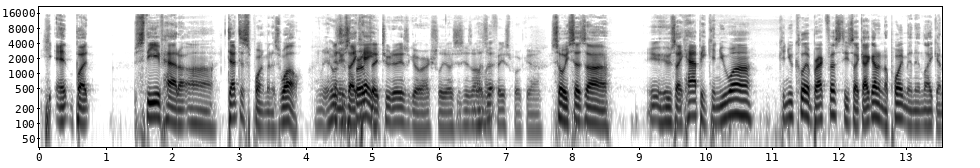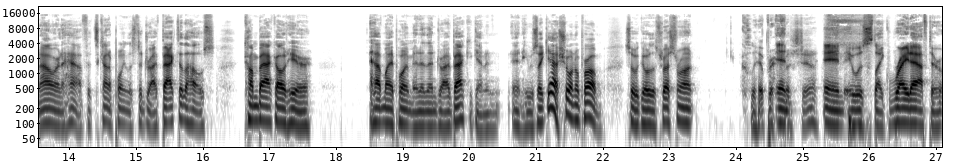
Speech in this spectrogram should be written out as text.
he, and, but Steve had a uh, dentist appointment as well. It And was he his like, birthday hey. two days ago. Actually, I was he was on Was my it? Facebook. Yeah. So he says, uh, he was like, Happy, can you uh, can you clear breakfast? He's like, I got an appointment in like an hour and a half. It's kind of pointless to drive back to the house, come back out here, have my appointment, and then drive back again. And and he was like, Yeah, sure, no problem. So we go to this restaurant. Clear and breakfast. yeah. and it was like right after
